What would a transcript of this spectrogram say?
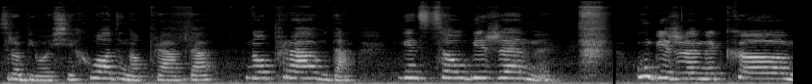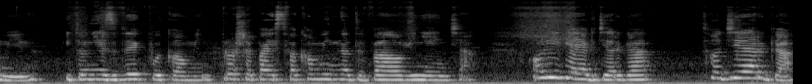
zrobiło się chłodno, prawda? No prawda. Więc co ubierzemy? Ubierzemy komin. I to niezwykły komin. Proszę Państwa, komin na dwa owinięcia. Oliwia jak dzierga, to dzierga.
